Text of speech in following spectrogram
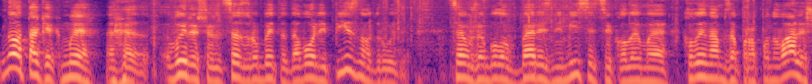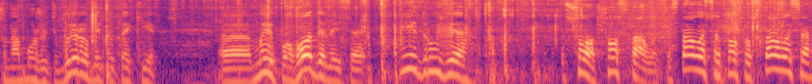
Ну, так як ми вирішили це зробити доволі пізно, друзі. Це вже було в березні місяці, коли, ми, коли нам запропонували, що нам можуть виробити такі. Е, Ми погодилися. І, друзі, що, що сталося? Сталося то, що сталося,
